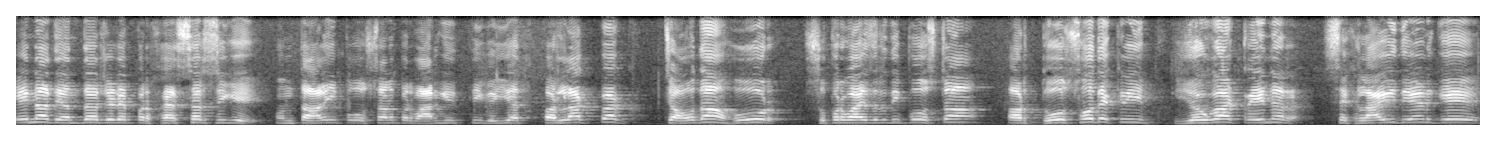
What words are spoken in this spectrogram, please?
ਇਹਨਾਂ ਦੇ ਅੰਦਰ ਜਿਹੜੇ ਪ੍ਰੋਫੈਸਰ ਸੀਗੇ 39 ਪੋਸਟਾਂ ਨੂੰ ਪ੍ਰਵਾਨਗੀ ਦਿੱਤੀ ਗਈ ਹੈ ਪਰ ਲਗਭਗ 14 ਹੋਰ ਸੁਪਰਵਾਈਜ਼ਰ ਦੀ ਪੋਸਟਾਂ ਔਰ 200 ਦੇ ਕਰੀਬ ਯੋਗਾ ਟ੍ਰੇਨਰ ਸਿਖਲਾਈ ਦੇਣਗੇ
